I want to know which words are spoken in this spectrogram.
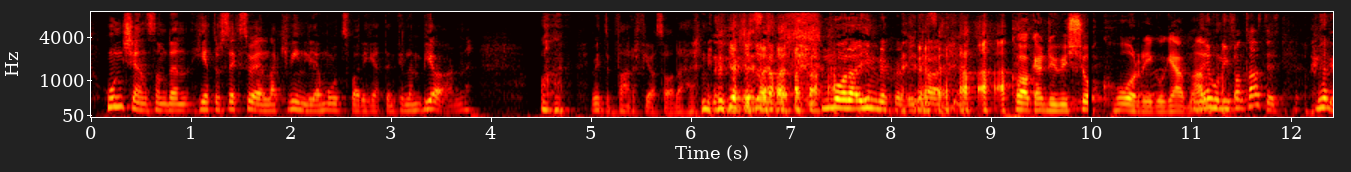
hon känns som den heterosexuella kvinnliga motsvarigheten till en björn. Jag vet inte varför jag sa det här nu. Jag jag målar in mig själv. Kakan, du är tjock, hårig och gammal. Nej, hon är ju fantastisk. Men...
